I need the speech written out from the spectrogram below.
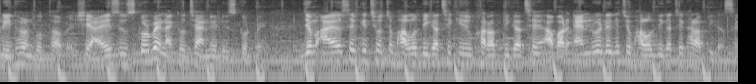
নির্ধারণ করতে হবে। সে আইএস ইউজ করবে নাকি হচ্ছে অ্যান্ড্রয়েড ইউজ করবে? যেমন এর কিছু হচ্ছে ভালো দিক আছে, কিছু খারাপ দিক আছে, আবার অ্যান্ড্রয়েডের কিছু ভালো দিক আছে, খারাপ দিক আছে।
